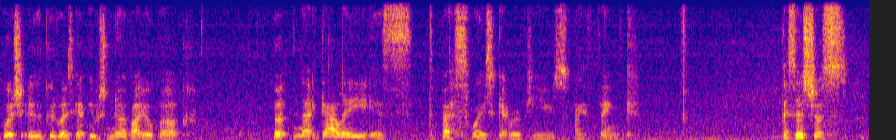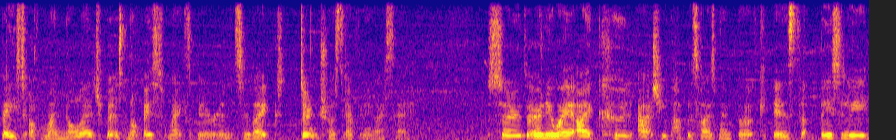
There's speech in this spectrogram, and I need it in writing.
which is a good way to get people to know about your book but NetGalley is the best way to get reviews, I think. This is just based off my knowledge, but it's not based on my experience, so like, don't trust everything I say. So the only way I could actually publicise my book is that basically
